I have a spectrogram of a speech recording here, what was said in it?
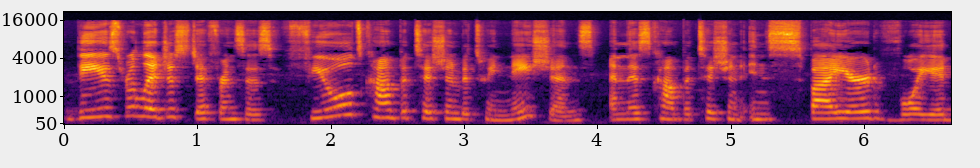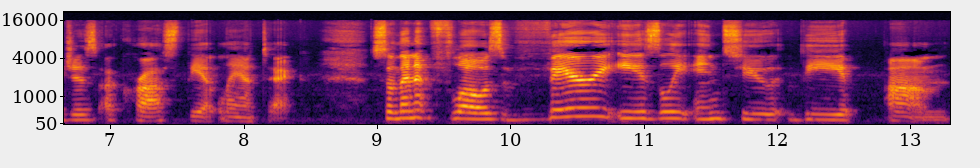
These religious differences fueled competition between nations, and this competition inspired voyages across the Atlantic. So then it flows very easily into the um,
